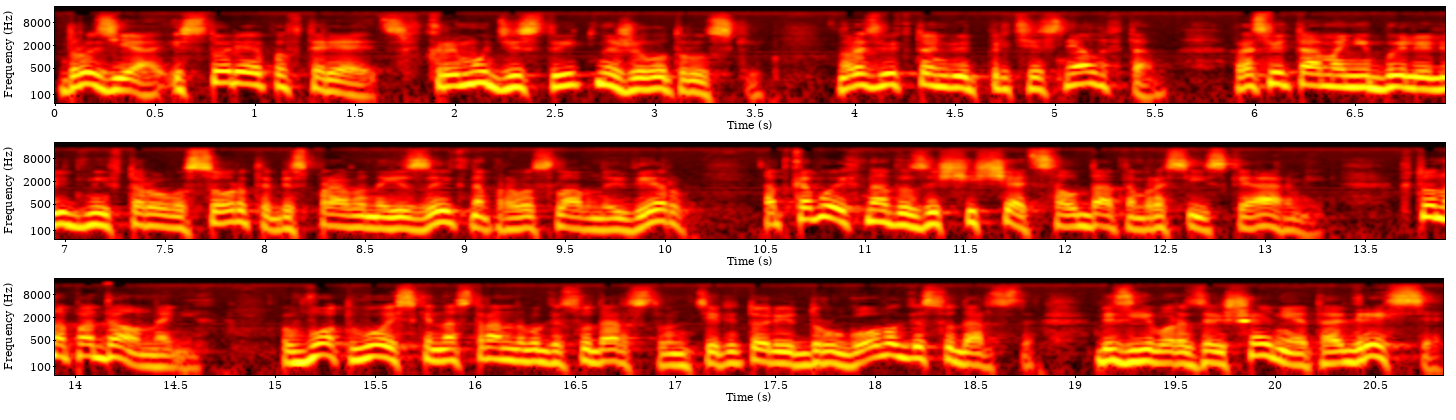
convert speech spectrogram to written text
Друзья, история повторяется. В Крыму действительно живут русские. Но разве кто-нибудь притеснял их там? Разве там они были людьми второго сорта, без права на язык, на православную веру? От кого их надо защищать солдатам российской армии? Кто нападал на них? Вот войск иностранного государства на территории другого государства без его разрешения – это агрессия.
